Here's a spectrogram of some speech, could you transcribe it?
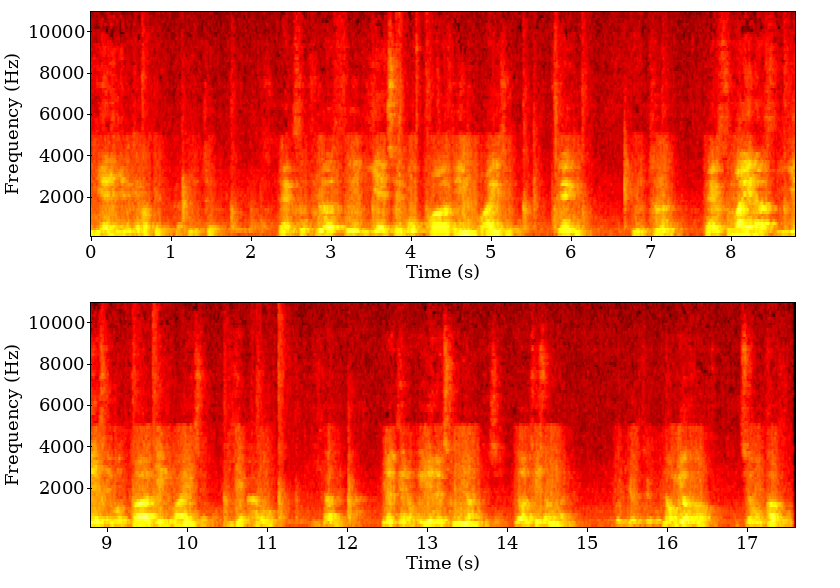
얘는 이렇게 바뀌게 될 거야. 루트 x 플러스 2의 제곱 더하기 y 제곱 빼기 루트 x 마이너스 2의 제곱 더하기 y 제곱 이게 바로 2가 된다. 이렇게 해놓고 얘를 정리하는 거지. 이거 어떻게 정리하냐? 넘겨서 제곱하고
